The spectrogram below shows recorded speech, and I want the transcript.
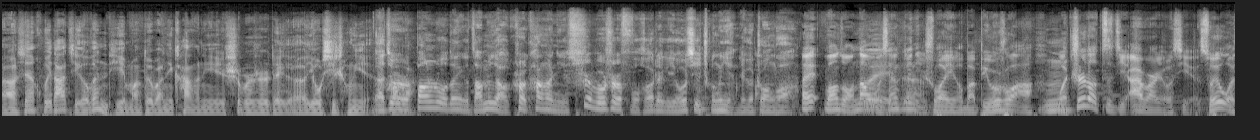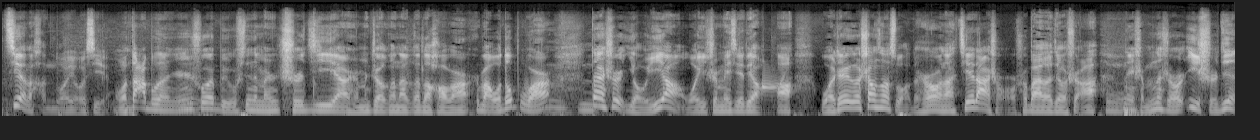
啊，先回答几个问题嘛，对吧？你看看你是不是这个游戏成瘾？啊，就是帮助那个咱们小客看看你是不是符合这个游戏成瘾这个状况。哎，王总，那我先跟你说一个吧，比如说啊，我知道自己爱玩游戏，所以我戒了很多游戏。我大部分人说，比如现在们吃鸡啊。什么这个那个的好玩是吧？我都不玩，但是有一样我一直没戒掉啊！我这个上厕所的时候呢，接大手，说白了就是啊，那什么的时候一使劲，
